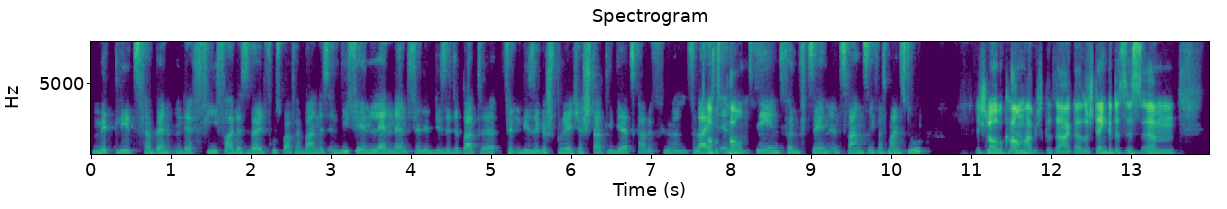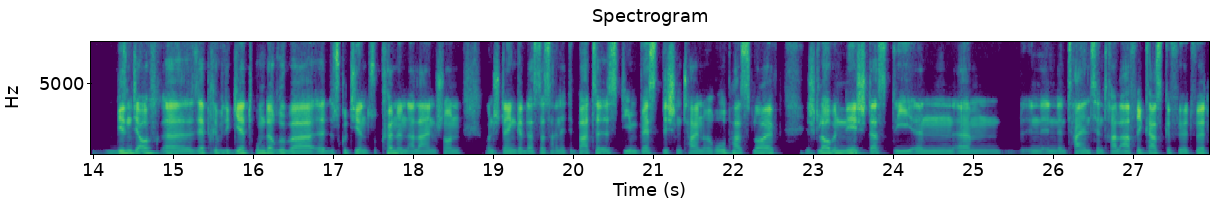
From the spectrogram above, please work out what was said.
Mitgliedsverbänden der FIFA, des Weltfußballverbandes, in wie vielen Ländern findet diese Debatte, finden diese Gespräche statt, die wir jetzt gerade führen? Vielleicht in kaum. 10, 15, in 20, was meinst du? Ich glaube kaum, ja. habe ich gesagt. Also ich denke, das ist, ähm, wir sind ja auch äh, sehr privilegiert, um darüber äh, diskutieren zu können, allein schon. Und ich denke, dass das eine Debatte ist, die im westlichen Teilen Europas läuft. Ich glaube nicht, dass die in, ähm, in, in den Teilen Zentralafrikas geführt wird,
